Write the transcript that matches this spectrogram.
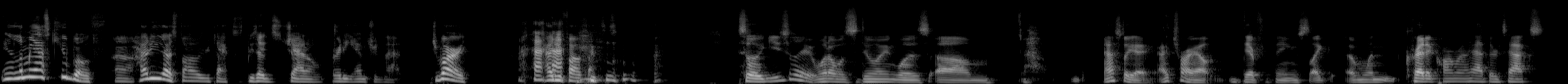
you know, let me ask you both: uh, How do you guys file your taxes? Besides Shadow already answered that. Jabari, how do you file taxes? so usually what I was doing was um actually I, I try out different things like uh, when Credit Karma had their tax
